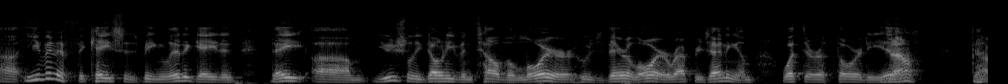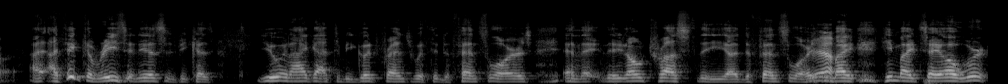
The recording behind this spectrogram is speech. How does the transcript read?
Uh, even if the case is being litigated, they um, usually don't even tell the lawyer who's their lawyer representing them what their authority is. No. No. I, I think the reason is is because you and I got to be good friends with the defense lawyers, and they, they don't trust the uh, defense lawyer. Yeah. He might he might say, "Oh, we're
